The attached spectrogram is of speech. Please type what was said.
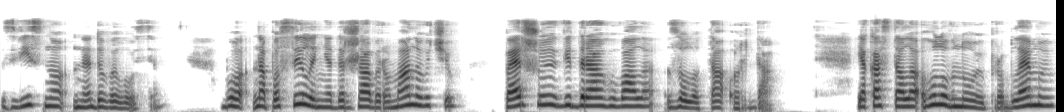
звісно, не довелося, бо на посилення держави Романовичів першою відреагувала Золота Орда, яка стала головною проблемою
